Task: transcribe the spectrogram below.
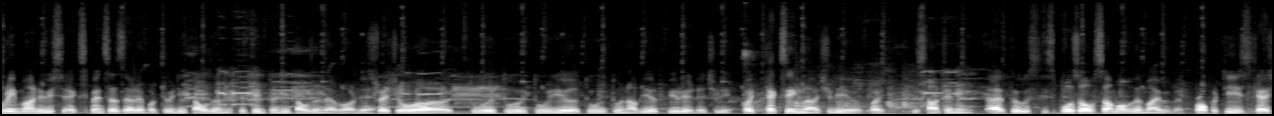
Every month his expenses are about 20,000, 15, 20,000 about there. Stretch over two, two, two year, two, two and a half year period actually. Quite taxing actually, uh, quite disheartening. I have to dispose of some of the, my properties, cash,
